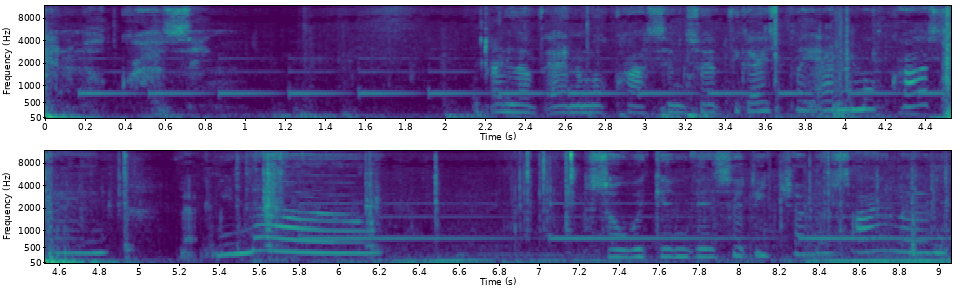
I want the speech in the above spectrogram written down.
animal crossing. I love animal crossing so if you guys play animal crossing let me know so we can visit each other's island.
